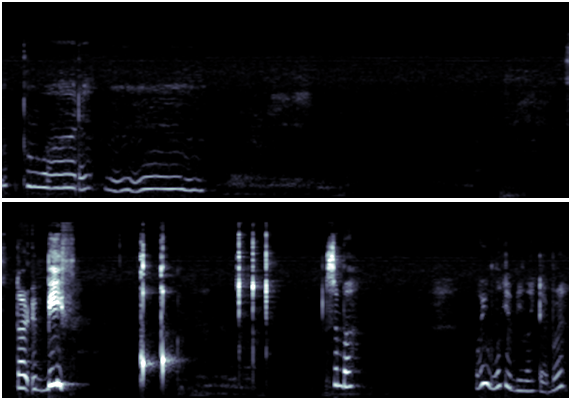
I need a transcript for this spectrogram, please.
Upon water. Mm. Starting beef. Simba. Why you looking at me like that, bruh?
